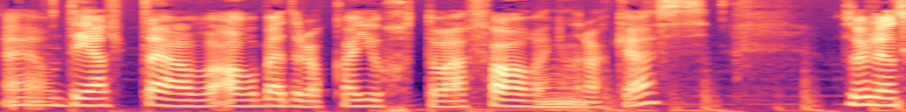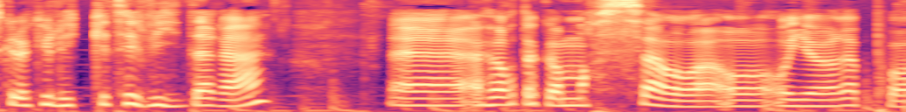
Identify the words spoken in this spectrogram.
Eh, og delte av arbeidet dere har gjort og erfaringene deres. Så vil jeg ønske dere lykke til videre. Eh, jeg har hørt dere har masse å, å, å gjøre på,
